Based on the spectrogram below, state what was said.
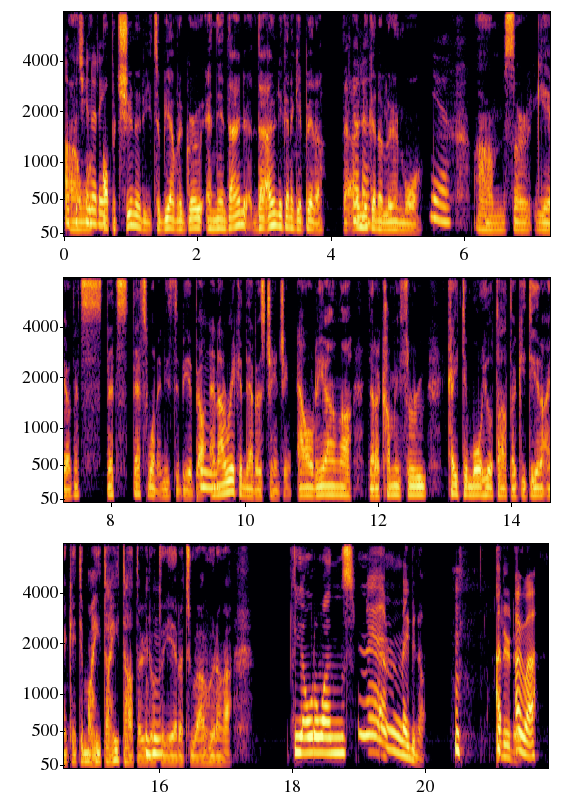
uh, Opportunity. opportunity to be able to grow, and then they're only, they're only going to get better. They're Kia only going to learn more. Yeah. Um, so yeah, that's that's that's what it needs to be about, Mm. and I reckon that is changing. Our reanga that are coming through, kei te mōhio tātou ki tērā, and kei te mahitahi tātou i roto Mm-hmm. i era tu āhuranga. The older ones, eh, maybe not. I don't know. Oh, well.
